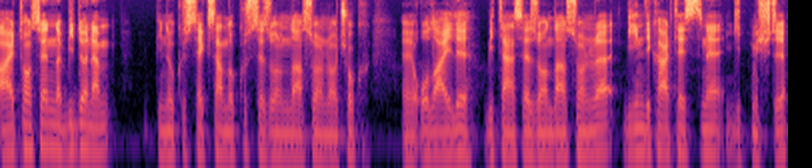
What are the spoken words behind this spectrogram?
Ayrton Senna bir dönem 1989 sezonundan sonra o çok e, olaylı biten sezondan sonra bir IndyCar testine gitmişti.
